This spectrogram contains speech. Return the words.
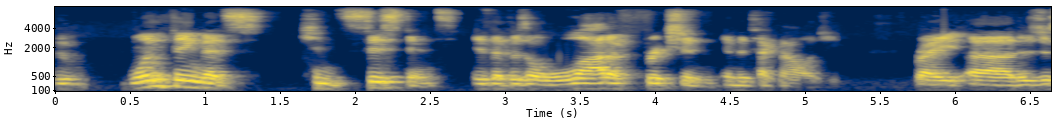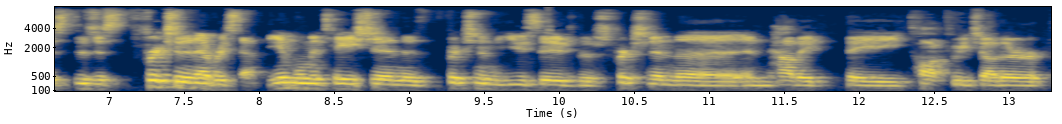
the one thing that's consistent is that there's a lot of friction in the technology right? Uh, there's just there's just friction in every step. The implementation, there's friction in the usage, there's friction in the and how they they talk to each other.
